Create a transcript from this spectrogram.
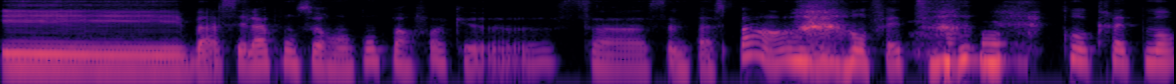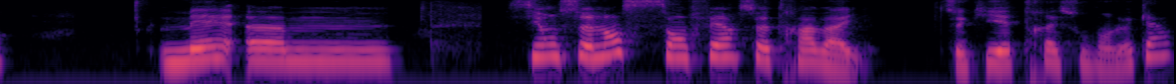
Et bah, c'est là qu'on se rend compte parfois que ça, ça ne passe pas, hein, en fait, concrètement. Mais si on se lance sans faire ce travail, ce qui est très souvent le cas,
